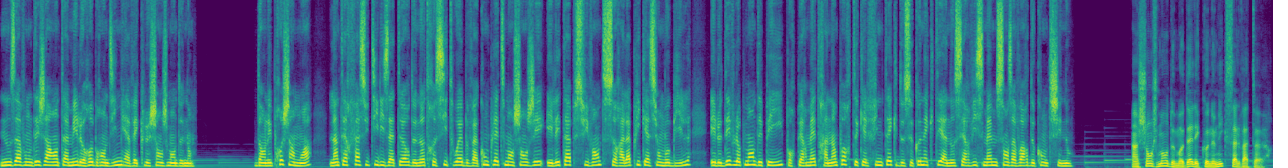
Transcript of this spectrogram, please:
Nous avons déjà entamé le rebranding avec le changement de nom. Dans les prochains mois, l'interface utilisateur de notre site web va complètement changer et l'étape suivante sera l'application mobile et le développement des pays pour permettre à n'importe quelle fintech de se connecter à nos services même sans avoir de compte chez nous. Un changement de modèle économique salvateur.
